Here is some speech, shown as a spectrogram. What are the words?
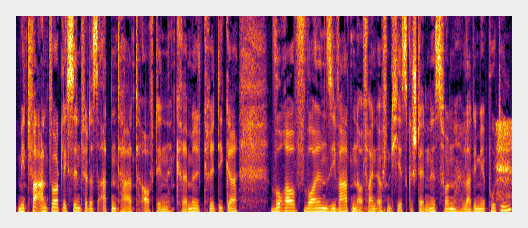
mitverantwortlich sind für das Attentat auf den Kreml-Kritiker. Worauf wollen Sie warten? Auf ein öffentliches Geständnis von Wladimir Putin?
